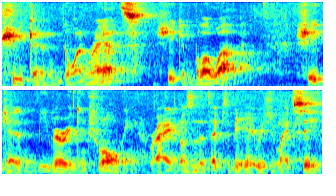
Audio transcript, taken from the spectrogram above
She can go on rants, she can blow up, she can be very controlling, right? Those are the types of behaviors you might see.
